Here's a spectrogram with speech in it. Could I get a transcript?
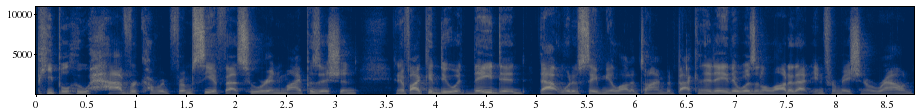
people who have recovered from CFS who are in my position. And if I could do what they did, that would have saved me a lot of time. But back in the day, there wasn't a lot of that information around.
